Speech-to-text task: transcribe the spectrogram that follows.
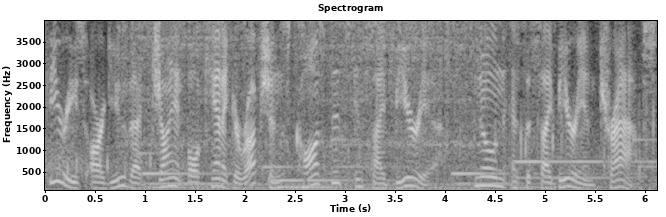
Theories argue that giant volcanic eruptions caused this in Siberia, known as the Siberian Traps.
